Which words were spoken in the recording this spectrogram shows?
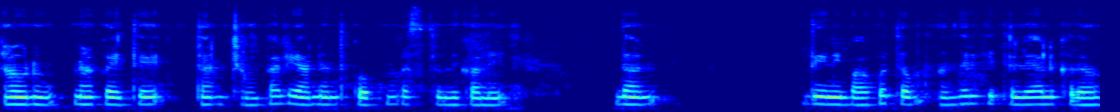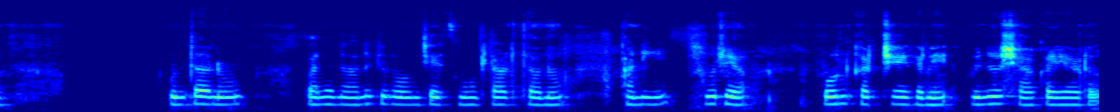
అవును నాకైతే దాన్ని చంపాలి అన్నంత కోపం వస్తుంది కానీ దాన్ దీని బాగోతం అందరికీ తెలియాలి కదా! ఉంటాను. వాళ్ళ నాన్నకి ఫోన్ చేసి మాట్లాడతాను అని సూర్య ఫోన్ కట్ చేయగానే వినోద్ షాక్ అయ్యాడు.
